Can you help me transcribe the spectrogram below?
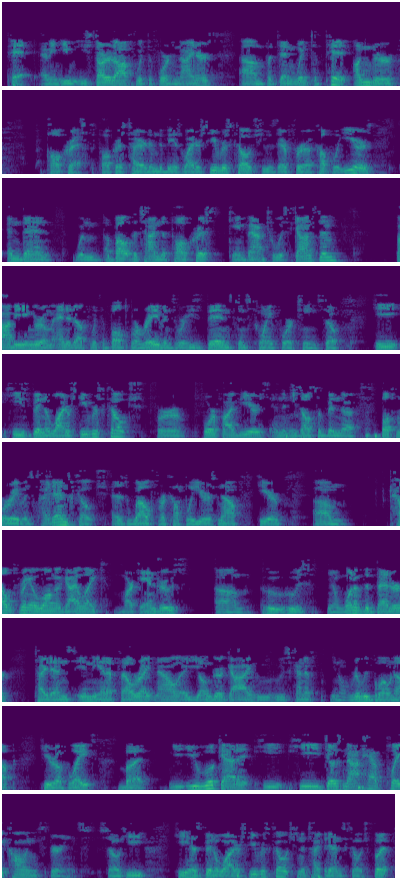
Pitt. I mean, he he started off with the 49ers, um, but then went to Pitt under Paul Chryst. Paul Chryst hired him to be his wide receivers coach. He was there for a couple of years, and then when about the time that Paul Chryst came back to Wisconsin, Bobby Engram ended up with the Baltimore Ravens, where he's been since 2014. So he he's been a wide receivers coach for four or five years, and then he's also been the Baltimore Ravens tight ends coach as well for a couple of years now here. Um, helped bring along a guy like Mark Andrews, um, who who's you know one of the better tight ends in the NFL right now, a younger guy who who's kind of you know really blown up here of late, but you, you look at it, he he does not have play calling experience. So he he has been a wide receivers coach and a tight ends coach, but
